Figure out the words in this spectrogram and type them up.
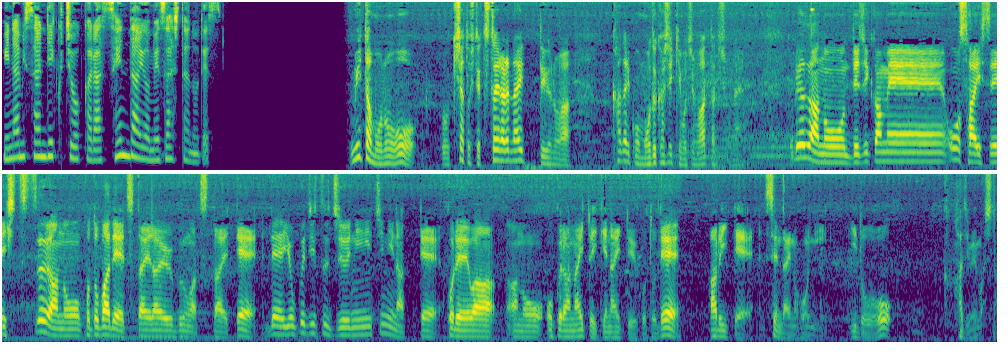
南三陸町から仙台を目指したのです。見たものを記者として伝えられないっていうのはかなりこうもどかしい気持ちもあったんでしょうね。とりあえずあのデジカメを再生しつつあの言葉で伝えられる分は伝えてで翌日12日になってこれはあの送らないといけないということで歩いて仙台の方に移動を始めました。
